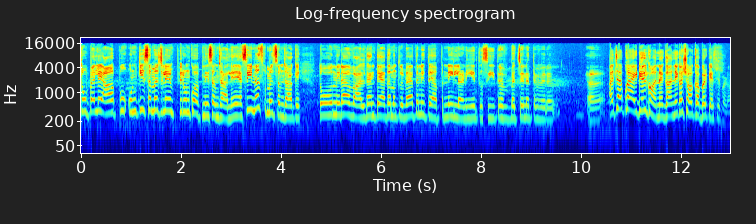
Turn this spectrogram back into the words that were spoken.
तो पहले आप उनकी समझ लें फिर उनको अपनी समझा लें। ऐसे ही ना समझ समझा के। तो मेरा वालदेन ते आदा मतलब है तो नहीं तो अपने ही लड़ी है तुसी तो बच्चे ने तो फिर अच्छा आपका आइडियल कौन है? गाने का शौक खबर कैसे पड़ा?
